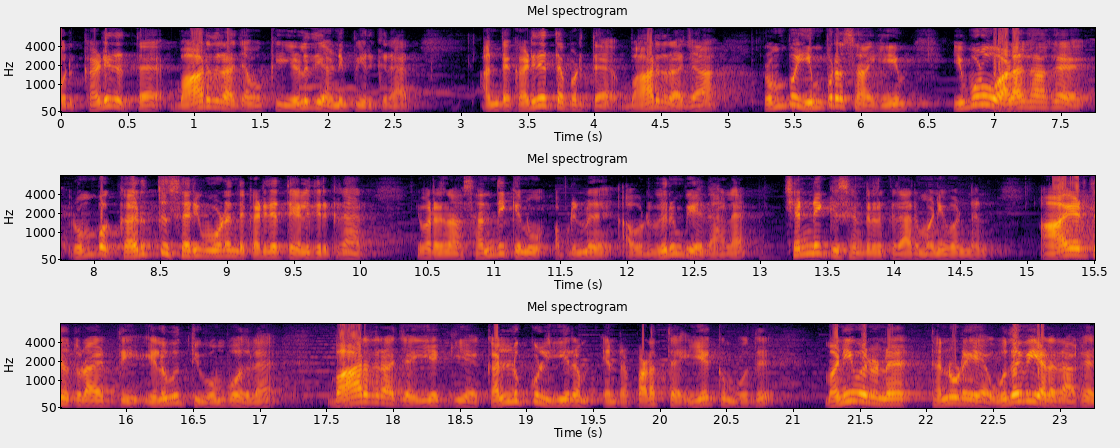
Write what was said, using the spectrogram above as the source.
ஒரு கடிதத்தை பாரதி ராஜாவுக்கு எழுதி அனுப்பியிருக்கிறார். அந்த கடிதத்தை படித்த பாரதி ராஜா ரொம்ப இம்ப்ரெஸ் ஆகி இவ்வளோ அழகாக ரொம்ப கருத்து சரிவோடு இந்த கடிதத்தை எழுதியிருக்கிறார். இவரை நான் சந்திக்கணும் அப்படின்னு அவர் விரும்பியதால் சென்னைக்கு சென்றிருக்கிறார் மணிவண்ணன். ஆயிரத்தி தொள்ளாயிரத்தி எழுவத்தி ஒம்போதில் பாரதராஜா இயக்கிய கல்லுக்குள் ஈரம் என்ற படத்தை இயக்கும்போது மணிவண்ணனை தன்னுடைய உதவியாளராக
